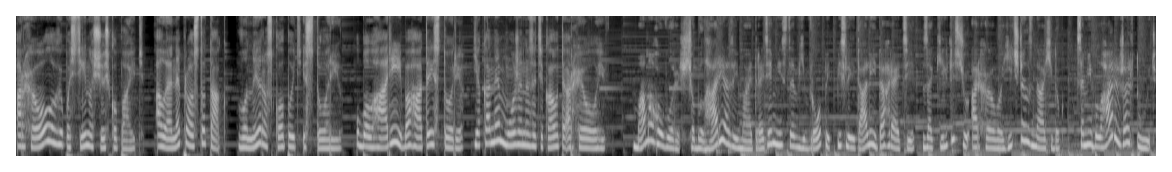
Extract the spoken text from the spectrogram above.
Археологи постійно щось копають, але не просто так. Вони розкопують історію. У Болгарії багата історія, яка не може не зацікавити археологів. Мама говорить, що Болгарія займає третє місце в Європі після Італії та Греції за кількістю археологічних знахідок. Самі болгари жартують,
